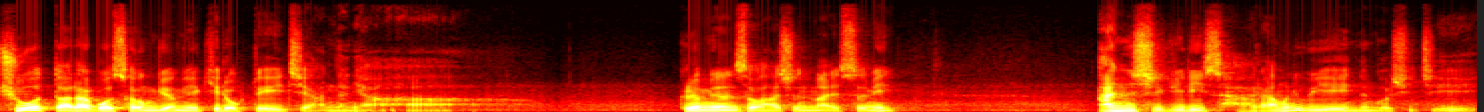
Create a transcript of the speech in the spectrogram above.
주었다라고 성경에 기록되어 있지 않느냐. 그러면서 하신 말씀이 안식일이 사람을 위해 있는 것이지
